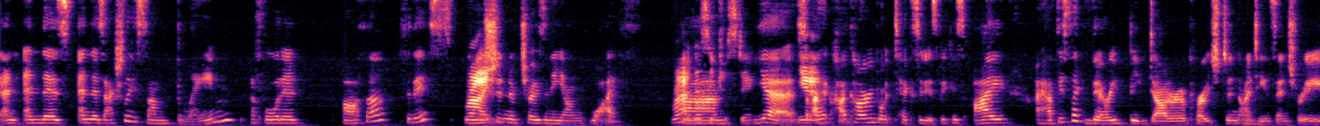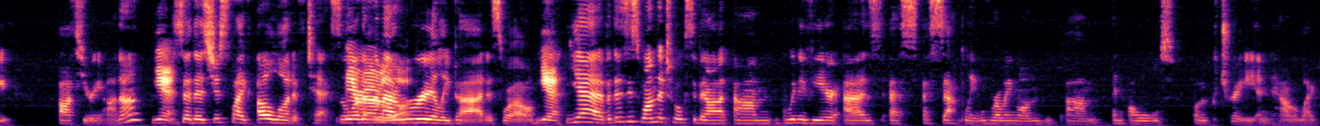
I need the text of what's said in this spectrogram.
and and there's and there's actually some blame afforded Arthur for this. He Right. shouldn't have chosen a young wife. Right. That's Um, interesting. Yeah, so Yeah. I, I can't remember what text it is because I I have this like very big data approach to 19th century Arthuriana. Yeah. So there's just like a lot of texts. A There lot of them are really bad as well. Yeah. Yeah, but there's this one that talks about um, Guinevere as a sapling growing on um, an old oak tree and how like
